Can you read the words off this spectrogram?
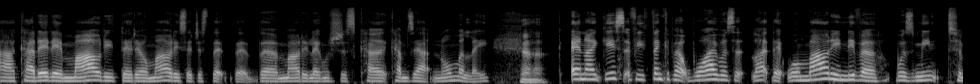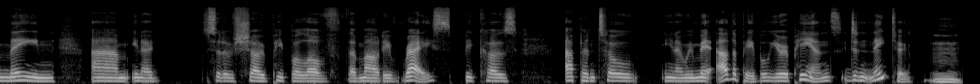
uh, ka rere Maori te reo Maori, so just that the, the Maori language just co- comes out normally. and I guess if you think about why was it like that, well, Maori never was meant to mean, um, you know sort of show people of the Maori race because up until you know we met other people, Europeans, didn't need to. Mm.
